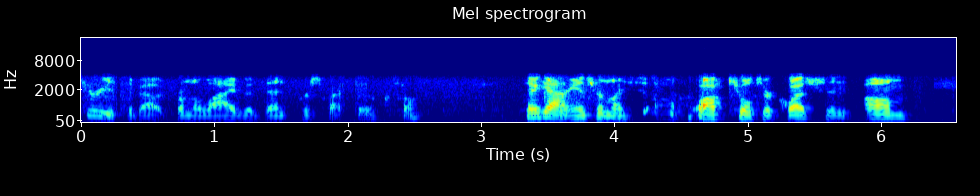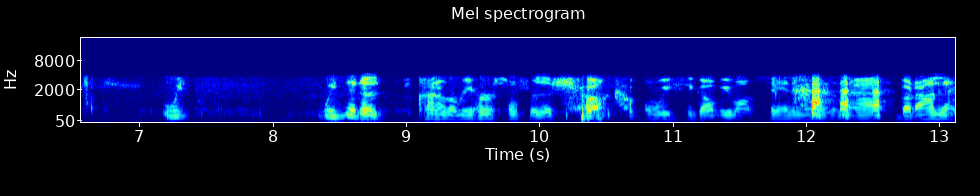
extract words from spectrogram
curious about from a live event perspective. So, thanks Yeah. for answering my off kilter question. Um, we we did a kind of a rehearsal for this show a couple of weeks ago. We won't say any more than that. But on that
